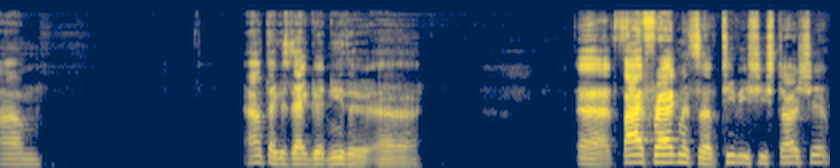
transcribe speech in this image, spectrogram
Um, I don't think it's that good neither. Uh, uh, five fragments of TVC Starship,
